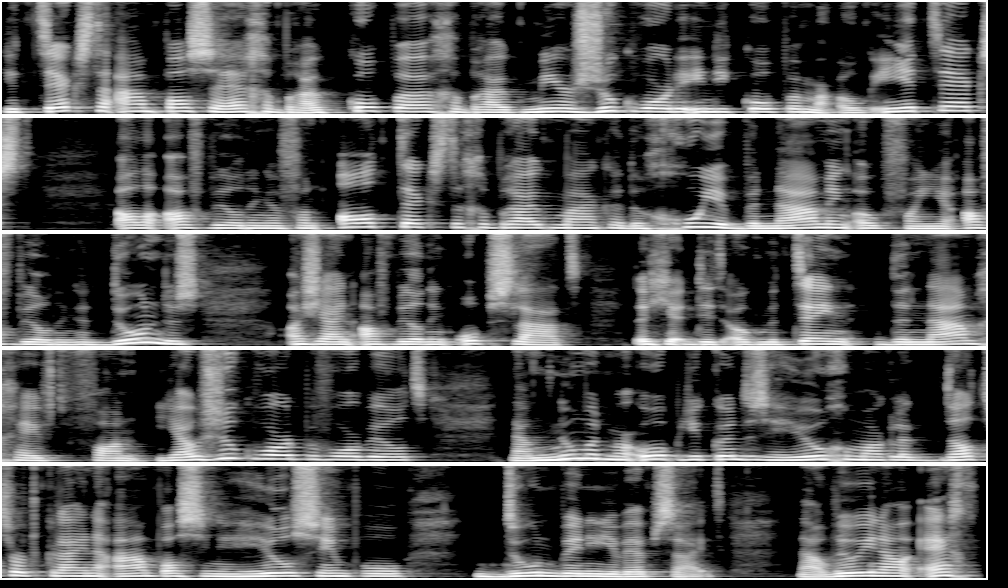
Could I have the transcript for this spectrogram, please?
Je teksten aanpassen, hè. gebruik koppen, gebruik meer zoekwoorden in die koppen, maar ook in je tekst. Alle afbeeldingen van al teksten gebruik maken, de goede benaming ook van je afbeeldingen doen. Dus als jij een afbeelding opslaat, dat je dit ook meteen de naam geeft van jouw zoekwoord bijvoorbeeld. Nou, noem het maar op. Je kunt dus heel gemakkelijk dat soort kleine aanpassingen heel simpel doen binnen je website. Nou, wil je nou echt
